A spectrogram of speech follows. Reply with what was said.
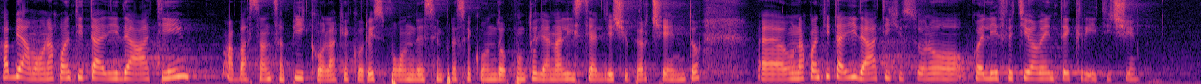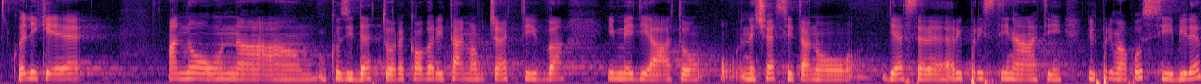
abbiamo una quantità di dati abbastanza piccola che corrisponde sempre secondo appunto gli analisti al 10%, eh, una quantità di dati che sono quelli effettivamente critici, quelli che hanno una, un cosiddetto recovery time objective immediato necessitano di essere ripristinati il prima possibile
